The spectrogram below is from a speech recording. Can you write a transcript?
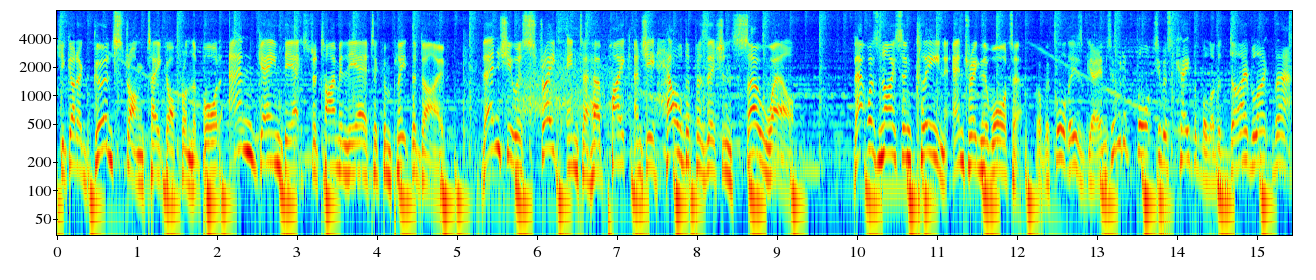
She got a good strong takeoff from the board and gained the extra time in the air to complete the dive. Then she was straight into her pike and she held the position so well. That was nice and clean entering the water. Well, before these games, who would have thought she was capable of a dive like that?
